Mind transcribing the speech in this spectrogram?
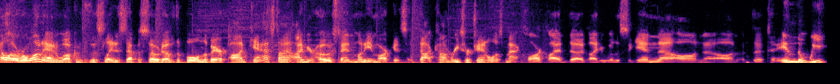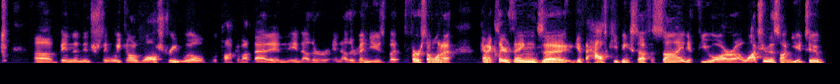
Hello, everyone, and welcome to this latest episode of the Bull and the Bear podcast. I, am your host and money and moneyandmarkets.com research analyst Matt Clark. Glad uh, glad you're with us again uh, on uh, on the, to end the week. Uh, been an interesting week on Wall Street. We'll we'll talk about that in, in other in other venues. But first, I want to kind of clear things, uh, get the housekeeping stuff aside. If you are uh, watching this on YouTube,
